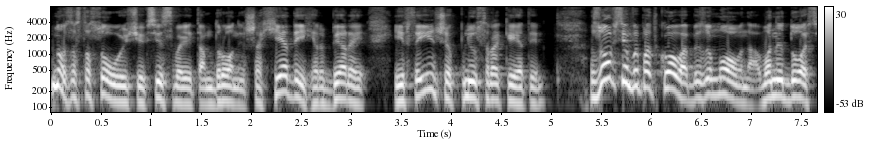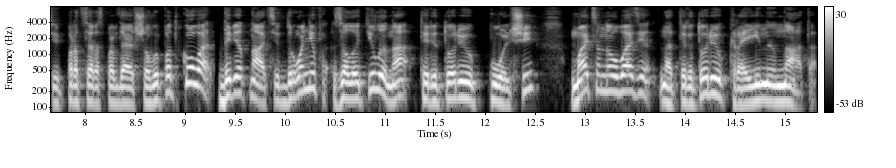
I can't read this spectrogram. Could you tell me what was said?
ну застосовуючи всі свої там дрони, шахеди, гербери і все інше, плюс ракети, зовсім випадково, безумовно, вони досі про це розповідають, що випадково 19 дронів залетіли на територію Польщі, мається на увазі на територію країни НАТО.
